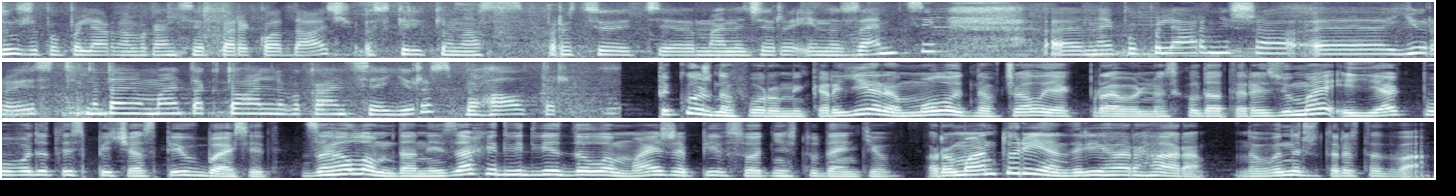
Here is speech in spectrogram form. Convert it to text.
дуже популярна вакансія перекладач, оскільки у нас працюють е, менеджери іноземці. Е, Найпопулярніша юрист. На даний момент актуальна вакансія юрист-бухгалтер. Також на форумі кар'єри молодь навчали, як правильно складати резюме і як поводитись під час співбесід. Загалом даний захід відвідало майже півсотні студентів. Роман Турій, Андрій Гаргара. Новини 402.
